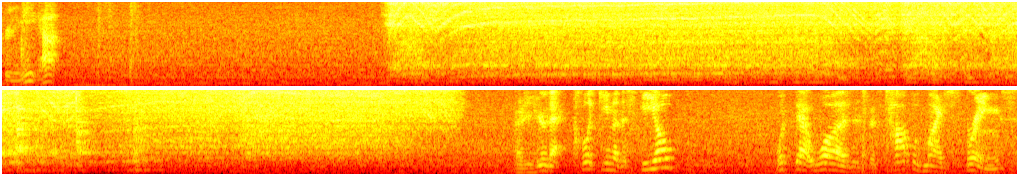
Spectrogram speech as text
Pretty neat, huh? As you hear that clicking of the steel? What that was is the top of my springs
